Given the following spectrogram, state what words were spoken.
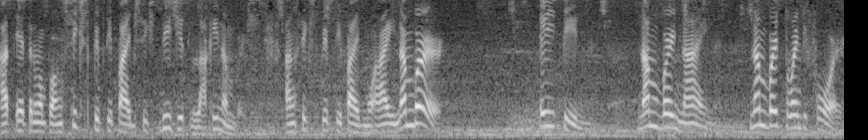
At ito naman po ang 655, 6 digit lucky numbers. Ang 655 mo ay number 18, number 9, number 24,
